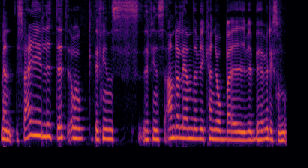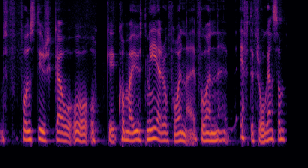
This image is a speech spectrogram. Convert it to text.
Men Sverige är litet och det finns, det finns andra länder vi kan jobba i. Vi behöver liksom få en styrka och, och, och komma ut mer och få en, få en efterfrågan. Som,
